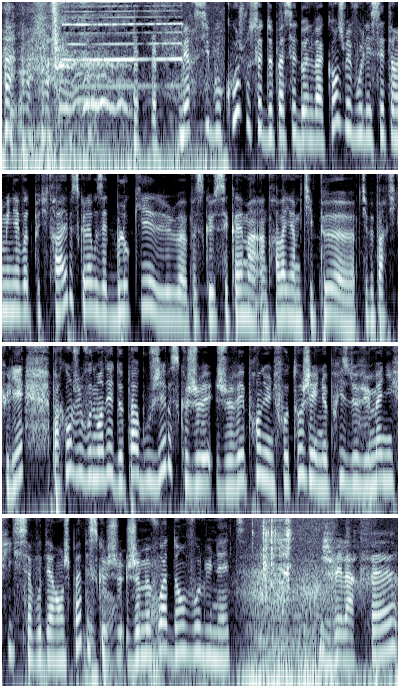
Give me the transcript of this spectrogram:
Merci beaucoup. Je vous souhaite de passer de bonnes vacances. Je vais vous laisser terminer votre petit travail parce que là, vous êtes bloqué euh, parce que c'est quand même un, un travail un petit peu, euh, un petit peu particulier. Par contre, je vais vous demander de ne pas bouger parce que je vais, je vais prendre une photo. J'ai une prise de vue magnifique si ça vous dérange pas parce que je, me Ouais. vois dans vos lunettes. Je vais la refaire.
